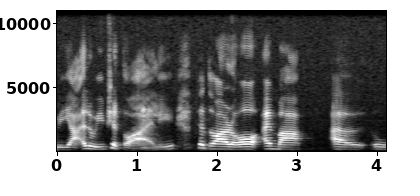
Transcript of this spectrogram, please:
ရီကအဲ့လိုကြီးဖြစ်သွားတယ်လေဖြစ်သွားတော့အဲ့မှာအာဟို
